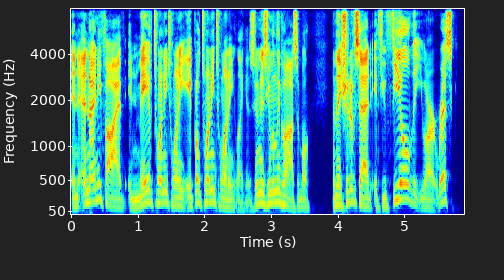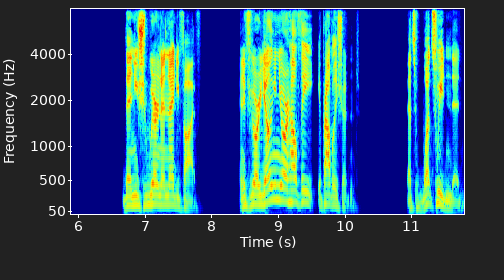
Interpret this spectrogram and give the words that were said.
an N95 in May of 2020, April 2020, like as soon as humanly possible. And they should have said, if you feel that you are at risk, then you should wear an N95. And if you are young and you are healthy, you probably shouldn't. That's what Sweden did.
